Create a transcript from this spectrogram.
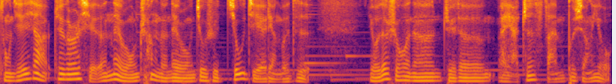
总结一下，这歌写的内容、唱的内容就是“纠结”两个字。有的时候呢，觉得哎呀真烦，不想有；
